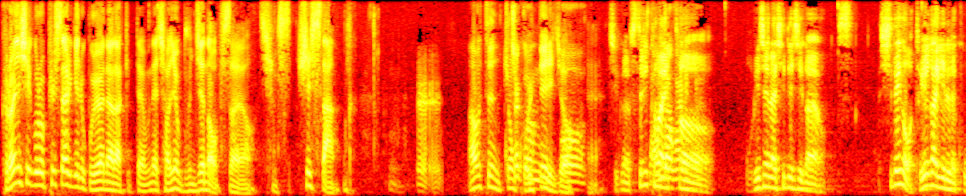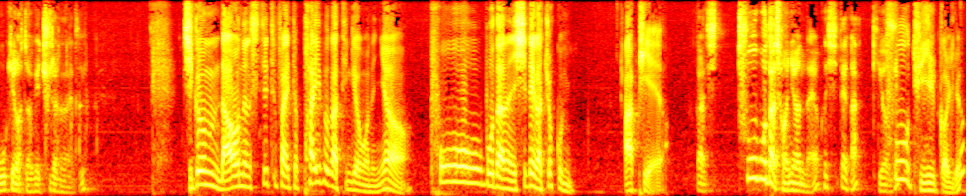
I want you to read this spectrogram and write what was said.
그런 식으로 필살기를 구현해놨기 때문에 전혀 문제는 없어요. 실, 실상. 음. 아무튼 좀 골 때리죠. 뭐- 예. 지금 스트리트 파이터. 오리지널 시리즈가 시- 시대가 어떻게 가길래 고우키가 저게 출연을 하지? 지금 나오는 스트리트 파이터 5 같은 경우는요, 4보다는 시대가 조금 앞이에요. 그러니까 2보다 전이었나요? 그 시대가? 기억이? 후 뒤일걸요?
